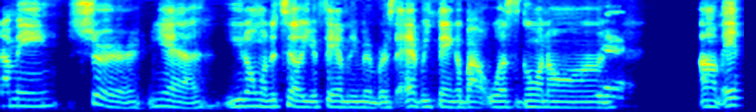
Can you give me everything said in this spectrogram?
I mean, sure, yeah, you don't want to tell your family members everything about what's going on yeah. um, in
